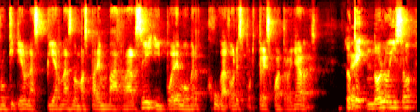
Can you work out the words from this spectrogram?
rookie, tiene unas piernas nomás para embarrarse y puede mover jugadores por 3, 4 yardas. Ok, no lo hizo,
